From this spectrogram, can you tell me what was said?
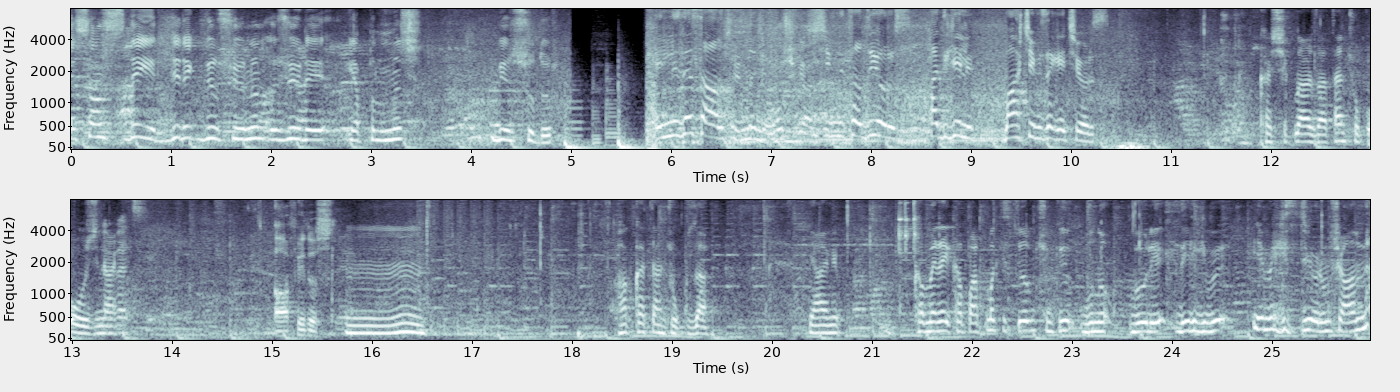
Esans değil, direkt gül suyunun özüyle yapılmış bir sudur. Elinize sağlık ustacığım. hoş geldin. Şimdi tadıyoruz. Hadi gelin bahçemize geçiyoruz. Kaşıklar zaten çok orijinal. Evet. Afiyet olsun. Hakikaten çok güzel. Yani kamerayı kapatmak istiyorum çünkü bunu böyle deli gibi yemek istiyorum şu anda.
